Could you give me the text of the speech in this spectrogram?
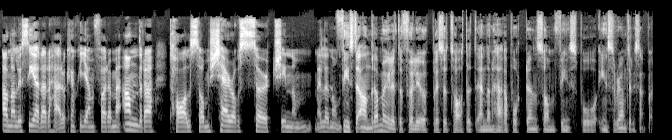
analysera det här och kanske jämföra med andra tal som share of search inom eller någonting. Finns det andra möjligheter att följa upp resultatet än den här rapporten som finns på Instagram till exempel?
